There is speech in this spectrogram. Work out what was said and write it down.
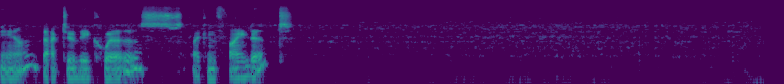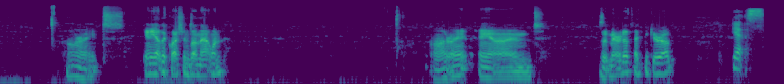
And back to the quiz, if I can find it. All right. Any other questions on that one? All right. And is it Meredith? I think you're up. Yes.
